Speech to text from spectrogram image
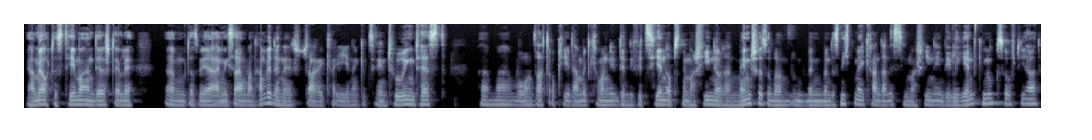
Wir haben ja auch das Thema an der Stelle, ähm, dass wir ja eigentlich sagen, wann haben wir denn eine starke KI? Und dann gibt es ja den Turing-Test, ähm, äh, wo man sagt, okay, damit kann man identifizieren, ob es eine Maschine oder ein Mensch ist. Oder und wenn man das nicht mehr kann, dann ist die Maschine intelligent genug, so auf die Art.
